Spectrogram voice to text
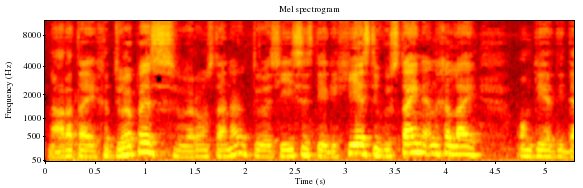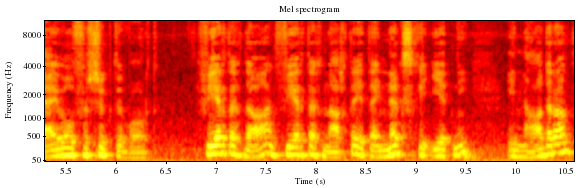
nadat hy gedoop is, hoor ons dan nou, toe is Jesus deur die Gees die woestyn ingelei om deur die duiwel versoek te word. 40 dae en 40 nagte het hy niks geëet nie en naderhand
